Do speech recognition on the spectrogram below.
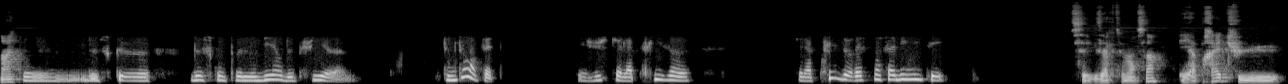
de, de, ce que de ce qu'on peut nous dire depuis euh, tout le temps en fait. C'est juste la prise c'est la prise de responsabilité. C'est exactement ça. Et après tu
